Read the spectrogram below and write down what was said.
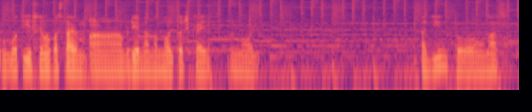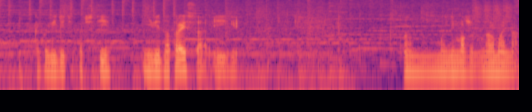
вот если мы поставим э, время на 0.01, то у нас, как вы видите, почти не видно трейса и мы не можем нормально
